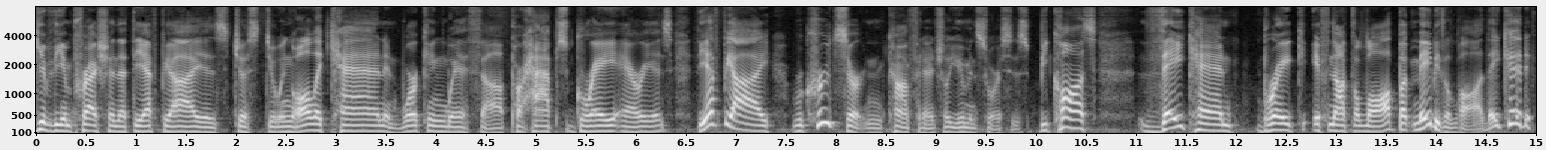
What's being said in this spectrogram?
give the impression that the FBI is just doing all it can and working with uh, perhaps gray areas. The FBI recruits certain confidential human sources because they can break, if not the law, but maybe the law. They could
